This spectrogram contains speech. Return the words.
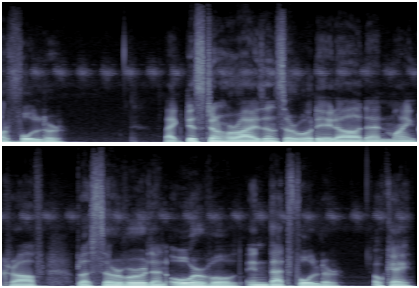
or folder. Like distant horizon server data then minecraft plus server then overworld in that folder okay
